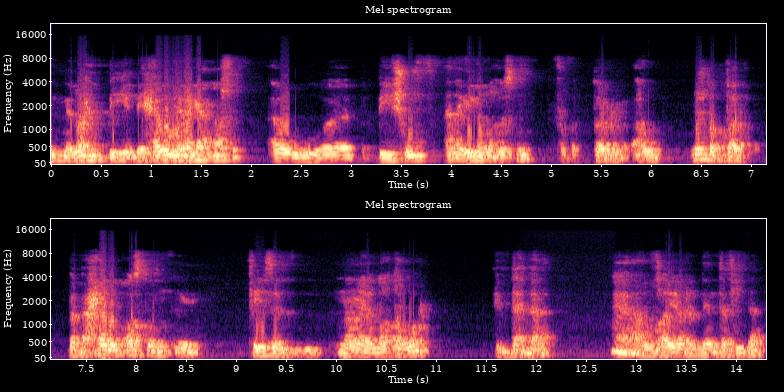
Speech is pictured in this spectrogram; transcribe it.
إن الواحد بي- بيحاول يراجع نفسه أو آه، بيشوف أنا إيه اللي ناقصني فبضطر أو مش بضطر ببقى حابب أصلا فيز إن أنا يلا أطور ابدأ بقى مم. أو غير اللي أنت فيه ده.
